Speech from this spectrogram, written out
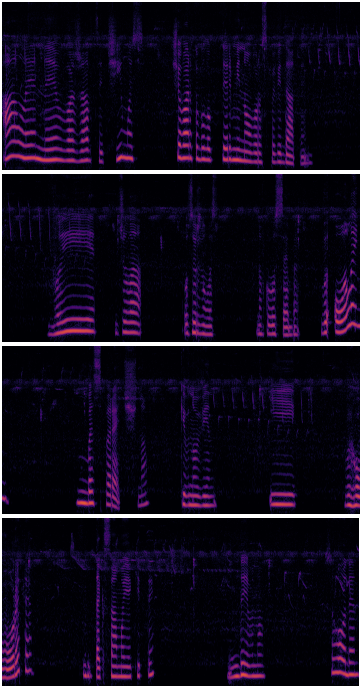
але не вважав це чимось, що варто було б терміново розповідати. Ви, бджола озирнулась навколо себе. Ви олень? Безперечно, кивнув він. І ви говорите так само, як і ти? Дивно. Згоден.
